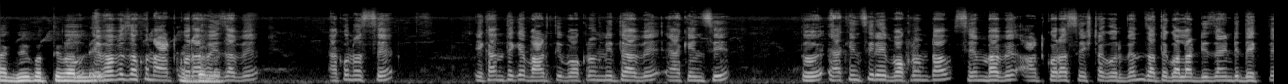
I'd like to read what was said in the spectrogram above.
লাখ ভিউ করতে পারলে এভাবে যখন আর্ট করা হয়ে যাবে এখন হচ্ছে এখান থেকে বাড়তি বক্রম নিতে হবে এক ইঞ্চি। তো এক ইঞ্চির এই বক্রমটাও সেমভাবে আর্ট করার চেষ্টা করবেন যাতে গলার ডিজাইনটি দেখতে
